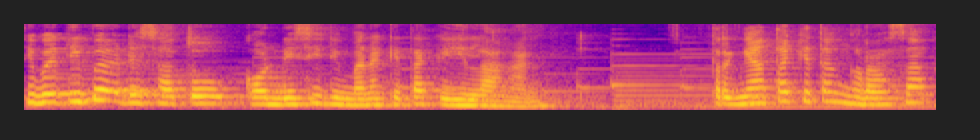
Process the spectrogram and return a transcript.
Tiba-tiba ada satu kondisi di mana kita kehilangan. Ternyata kita ngerasa,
